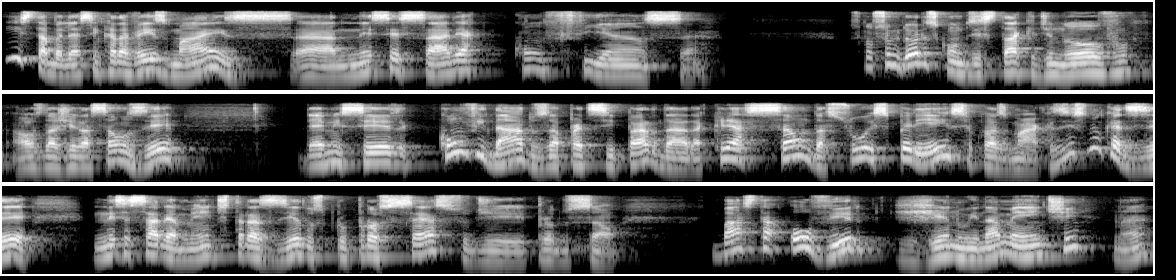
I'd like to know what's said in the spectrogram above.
e estabelecem cada vez mais a necessária confiança. Os consumidores, com destaque de novo aos da geração Z, devem ser convidados a participar da, da criação da sua experiência com as marcas. Isso não quer dizer necessariamente trazê-los para o processo de produção. Basta ouvir genuinamente né,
